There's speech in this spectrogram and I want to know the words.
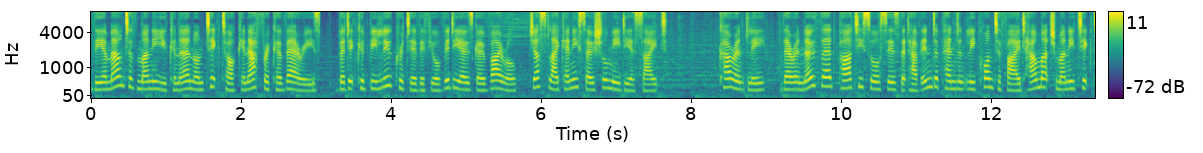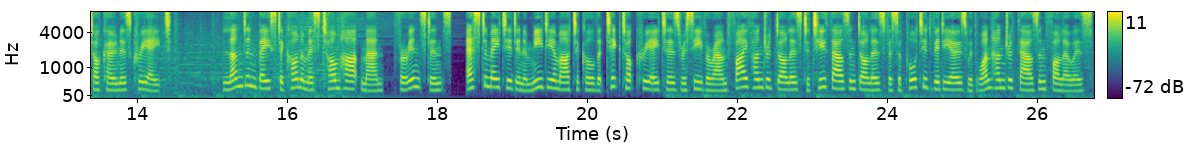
The amount of money you can earn on TikTok in Africa varies, but it could be lucrative if your videos go viral, just like any social media site. Currently, there are no third party sources that have independently quantified how much money TikTok owners create. London based economist Tom Hartman, for instance, estimated in a Medium article that TikTok creators receive around $500 to $2,000 for supported videos with 100,000 followers.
